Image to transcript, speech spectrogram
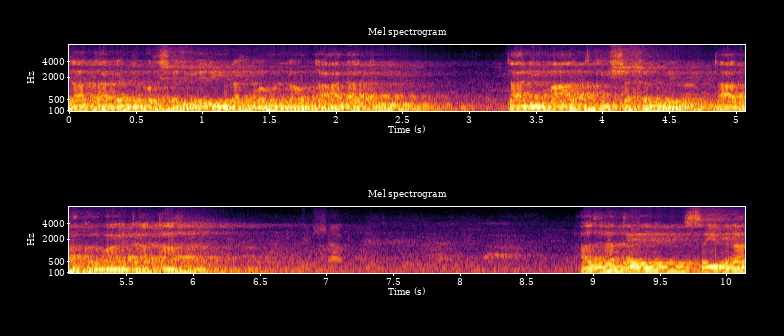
दातागंज बख्श अजवेरी रहमल्ला ताला की तालीमात की शक्ल में तारुफ करवाया जाता है। हज़रत सईदना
